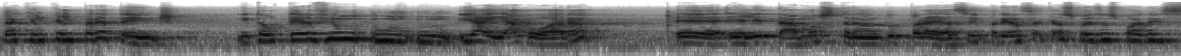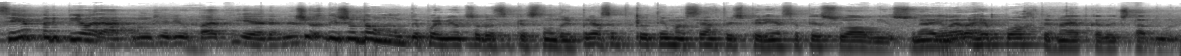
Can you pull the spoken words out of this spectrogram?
daquilo que ele pretende. Então teve um. um, um e aí agora é, ele está mostrando para essa imprensa que as coisas podem sempre piorar, como diria o Pavieira. Né? Deixa, deixa, eu dar um depoimento sobre essa questão da imprensa, porque eu tenho uma certa experiência pessoal nisso. Né? Eu era repórter na época da ditadura.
